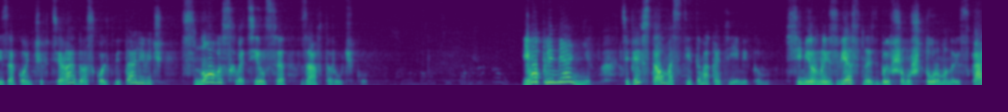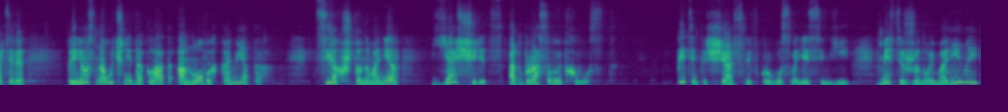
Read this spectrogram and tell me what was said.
И закончив тираду, Аскольд Витальевич снова схватился за авторучку. Его племянник теперь стал маститым академиком. Всемирную известность бывшему штурману искателя принес научный доклад о новых кометах, тех, что на манер ящериц отбрасывают хвост. Петенька счастлив в кругу своей семьи, вместе с женой Мариной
